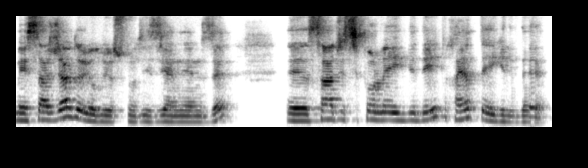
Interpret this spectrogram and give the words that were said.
mesajlar da yolluyorsunuz izleyenlerinize. E, sadece sporla ilgili değil, hayatla ilgili de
